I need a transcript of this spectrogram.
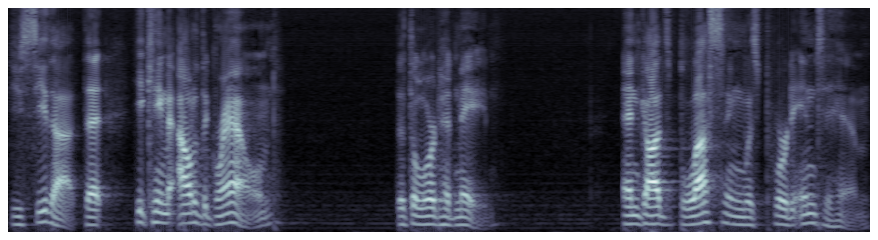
Do you see that? That he came out of the ground that the Lord had made. And God's blessing was poured into him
